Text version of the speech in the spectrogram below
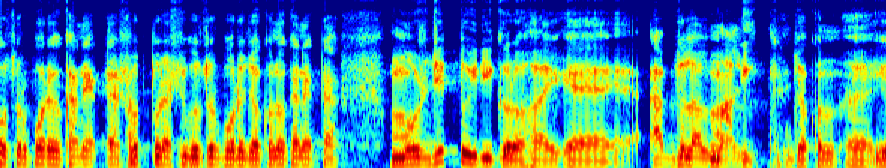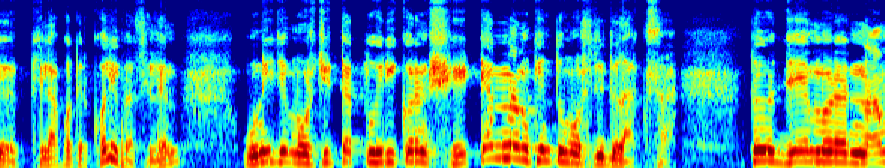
বছর পরে ওখানে একটা সত্তর আশি বছর পরে যখন ওখানে একটা মসজিদ তৈরি করা হয় আব্দুল আল মালিক যখন ইয়ে, খিলাফতের খলিফা ছিলেন উনি যে মসজিদটা তৈরি করেন সেটার নাম কিন্তু মসজিদুল আকসা। তো যে নাম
